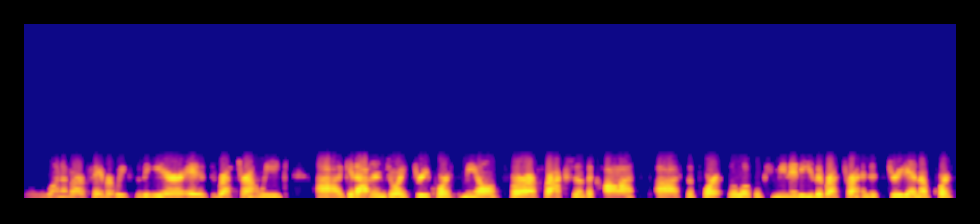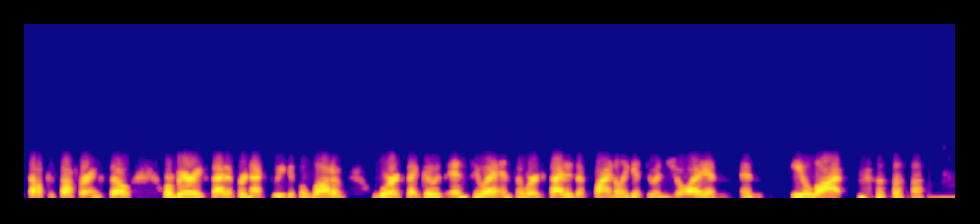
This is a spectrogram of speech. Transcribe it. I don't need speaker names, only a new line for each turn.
one of our favorite weeks of the year is Restaurant Week. Uh, get out and enjoy three course meals for a fraction of the cost. Uh, support the local community, the restaurant industry, and of course, stop the suffering. So, we're very excited for next week. It's a lot of work that goes into it. And so, we're excited to finally get to enjoy and, and eat a lot.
